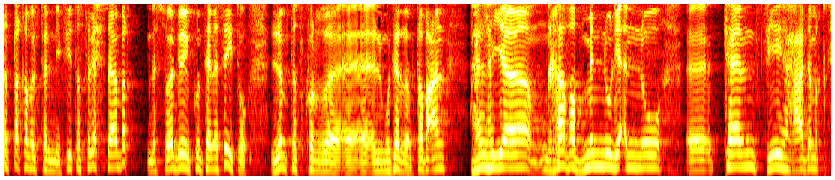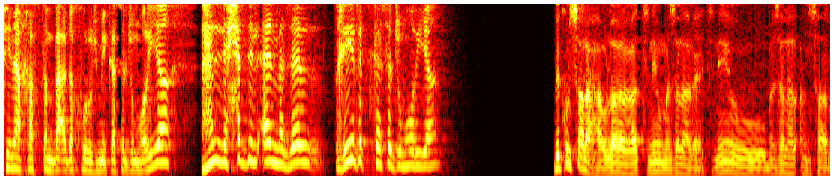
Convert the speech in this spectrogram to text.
الطاقم الفني في تصريح سابق لست ادري ان كنت نسيته لم تذكر آه، آه، المدرب. طبعا هل هي غضب منه لأنه آه، كان فيه عدم اقتناع خاصه بعد خروج من كأس الجمهورية؟ هل لحد الآن ما زال تغيظك كأس الجمهورية؟ بكل صراحة والله غاتني ومازال غايتني ومازال الانصار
